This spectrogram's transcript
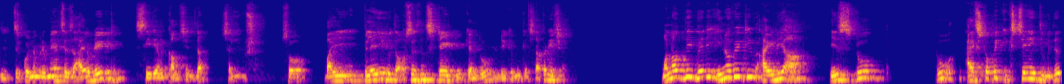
zirconium remains as iodate, cerium comes in the solution. So by playing with the oxidation state, you can do radiochemical separation. One of the very innovative idea is to do isotopic exchange with the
